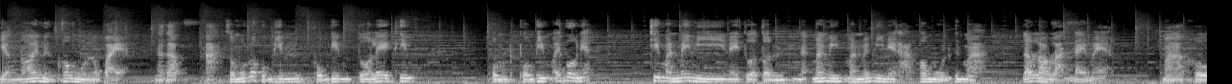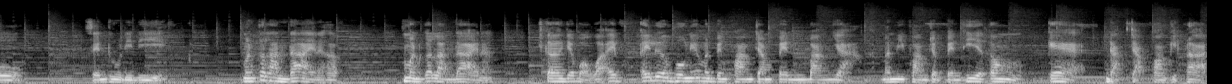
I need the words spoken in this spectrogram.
อย่างน้อยหนึ่งข้อมูลลงไปนะครับอะสมมุติว่าผมพิมพ์ผมพิมพ์ตัวเลขที่ผมผมพิมพ์ไอ้พวกเนี้ยที่มันไม่มีในตัวตนมันมีมันไม่มีในฐานข้อมูลขึ้นมา แล้วเรารันได้ไหมมาโครเซนทูดีมันก็รันได้นะครับ มันก็รันได้นะกำลังจะบอกว่าไอ้ไอ้เรื่องพวกนี้มันเป็นความจำเป็นบางอย่าง มันมีความจำเป็นที่จะต้องแก้ดักจับความผิดพลาด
